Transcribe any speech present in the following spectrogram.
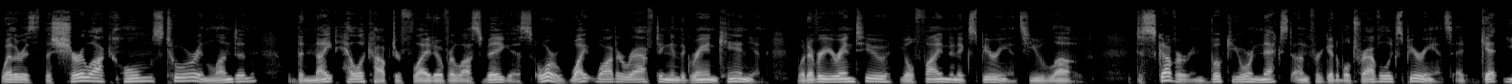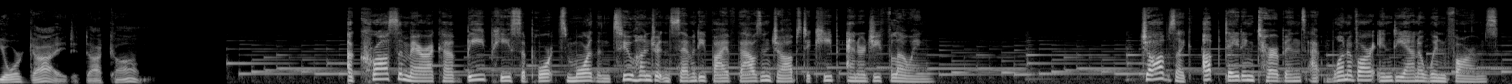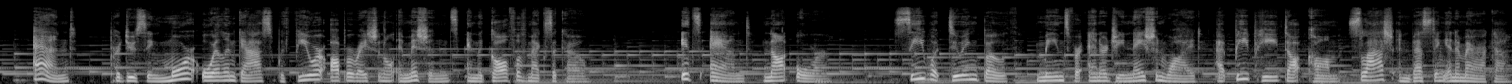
Whether it's the Sherlock Holmes tour in London, the night helicopter flight over Las Vegas, or whitewater rafting in the Grand Canyon, whatever you're into, you'll find an experience you love. Discover and book your next unforgettable travel experience at getyourguide.com. Across America, BP supports more than 275,000 jobs to keep energy flowing. Jobs like updating turbines at one of our Indiana wind farms and producing more oil and gas with fewer operational emissions in the Gulf of Mexico. It's and, not or. See what doing both means for energy nationwide at bp.com slash investing in America.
